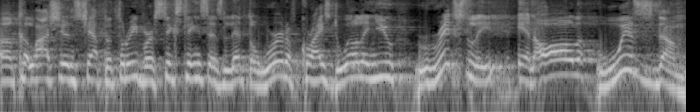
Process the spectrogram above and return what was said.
Uh, Colossians chapter 3 verse 16 says, let the word of Christ dwell in you richly in all wisdom.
